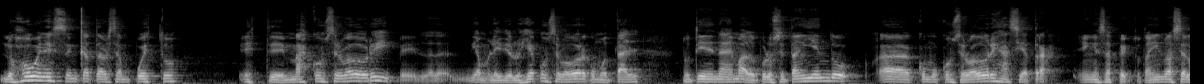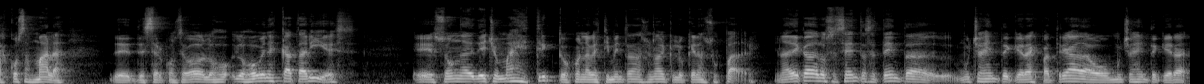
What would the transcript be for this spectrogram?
Los jóvenes en Qatar se han puesto este, más conservadores y eh, la, digamos, la ideología conservadora como tal no tiene nada de malo, pero se están yendo ah, como conservadores hacia atrás en ese aspecto, están yendo hacia las cosas malas de, ser conservadores. Los, jóvenes cataríes eh, son de hecho más estrictos con la vestimenta nacional que lo que eran sus padres. En la década de los 60, 70, mucha gente que era expatriada o mucha gente que, era,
